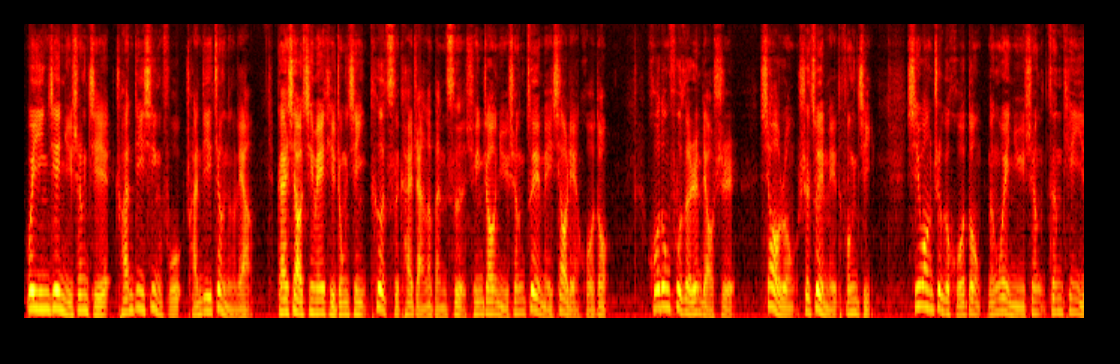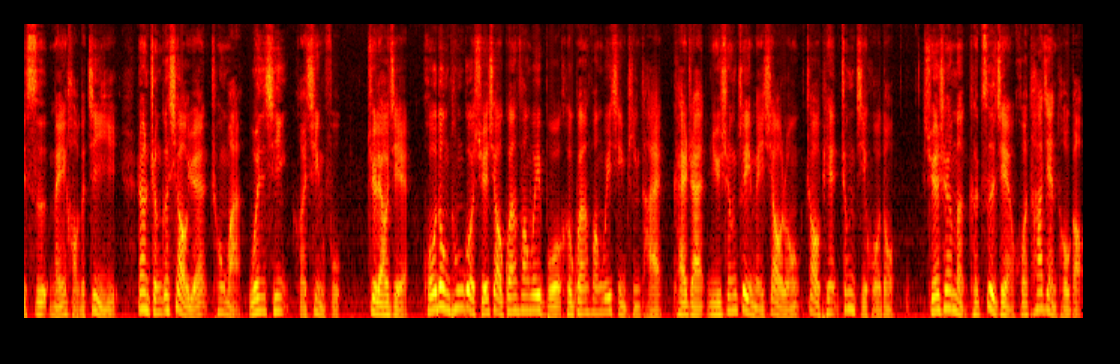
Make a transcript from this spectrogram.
为迎接女生节，传递幸福，传递正能量，该校新媒体中心特此开展了本次“寻找女生最美笑脸”活动。活动负责人表示。笑容是最美的风景，希望这个活动能为女生增添一丝美好的记忆，让整个校园充满温馨和幸福。据了解，活动通过学校官方微博和官方微信平台开展“女生最美笑容”照片征集活动，学生们可自荐或他荐投稿。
